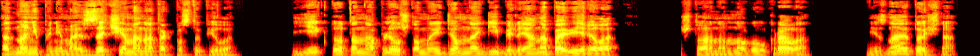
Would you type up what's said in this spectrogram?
Одно не понимаю, зачем она так поступила?» Ей кто-то наплел, что мы идем на гибель, и она поверила. Что, она много украла? Не знаю точно.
